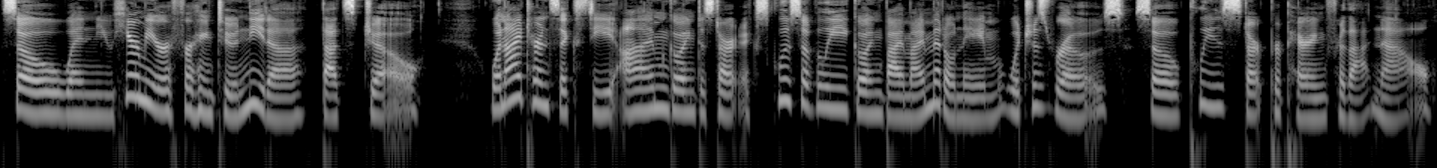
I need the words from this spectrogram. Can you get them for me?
So when you hear me referring to Anita, that's Joe. When I turn 60, I'm going to start exclusively going by my middle name, which is Rose, so please start preparing for that now.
